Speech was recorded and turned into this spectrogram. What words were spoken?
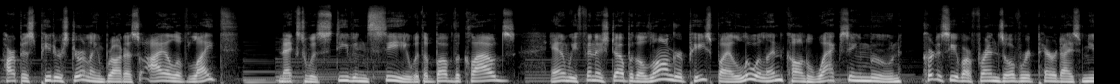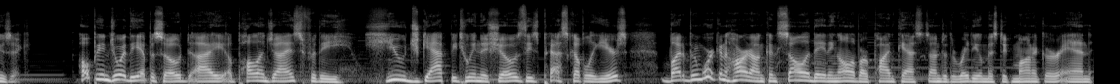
Harpist Peter Sterling brought us Isle of Light. Next was Steven C. with Above the Clouds. And we finished up with a longer piece by Llewellyn called Waxing Moon, courtesy of our friends over at Paradise Music. Hope you enjoyed the episode. I apologize for the huge gap between the shows these past couple of years, but I've been working hard on consolidating all of our podcasts under the Radio Mystic moniker and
